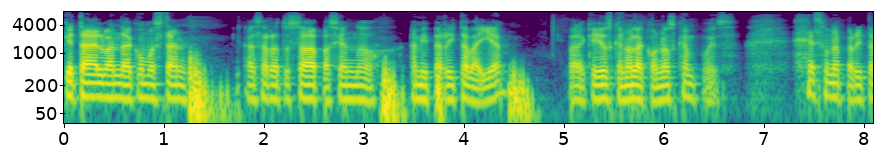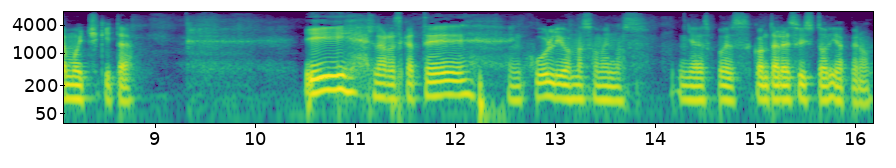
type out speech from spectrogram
¿Qué tal, banda? ¿Cómo están? Hace rato estaba paseando a mi perrita Bahía. Para aquellos que no la conozcan, pues es una perrita muy chiquita. Y la rescaté en julio más o menos. Ya después contaré su historia, pero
